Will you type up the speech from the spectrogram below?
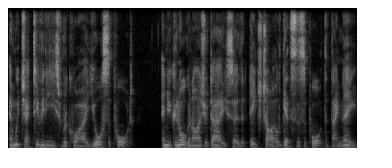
and which activities require your support and you can organise your day so that each child gets the support that they need.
